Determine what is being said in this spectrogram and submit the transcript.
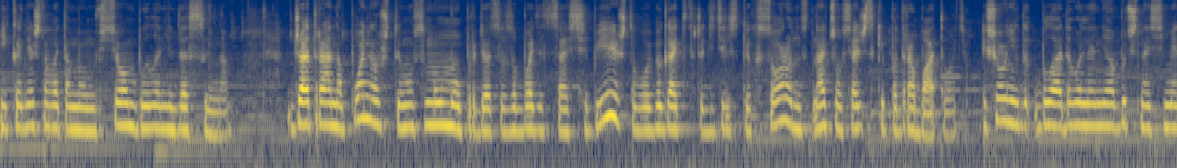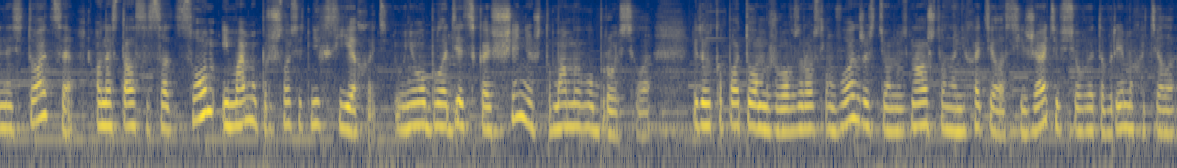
И, конечно, в этом им всем было не до сына. Джад рано понял, что ему самому придется заботиться о себе, и чтобы убегать от родительских ссор, он начал всячески подрабатывать. Еще у них была довольно необычная семейная ситуация. Он остался с отцом, и маме пришлось от них съехать. И у него было детское ощущение, что мама его бросила. И только потом, уже во взрослом возрасте, он узнал, что она не хотела съезжать, и все в это время хотела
